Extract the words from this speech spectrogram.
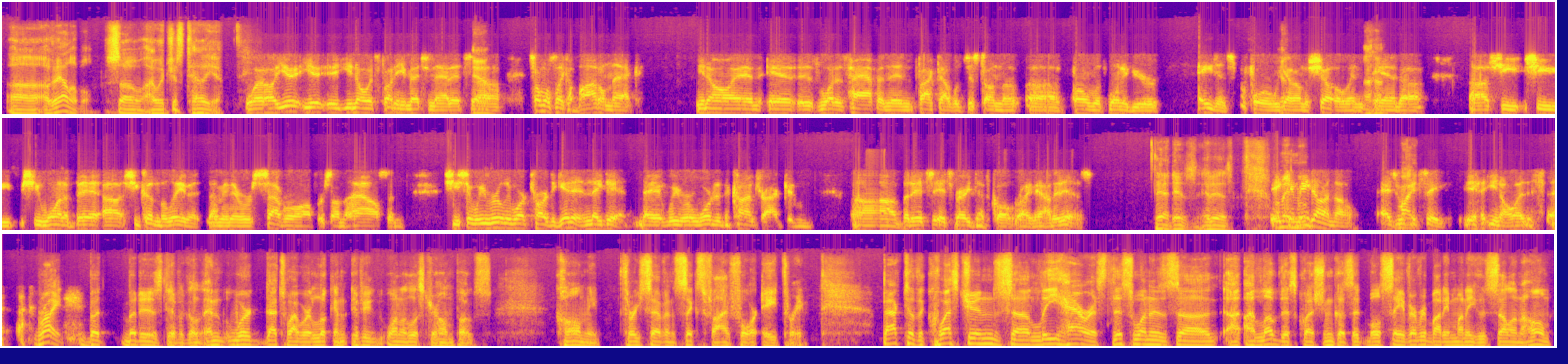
uh, available. So I would just tell you. Well, you you you know it's funny you mentioned that. It's yeah. uh, it's almost like a bottleneck you know, and, and is what has happened. In fact, I was just on the uh, phone with one of your agents before we got on the show, and uh-huh. and uh, uh, she she she won a bit. Uh, she couldn't believe it. I mean, there were several offers on the house, and she said we really worked hard to get it, and they did. They we were awarded the contract, and uh, but it's it's very difficult right now. It is. Yeah, it is. It is. It I mean, can be done though as we right. can see. You know, right, but but it is difficult, and we're that's why we're looking. If you want to list your home, folks, call me 376 5483. Back to the questions, uh, Lee Harris. This one is, uh, I, I, love this question because it will save everybody money who's selling a home.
